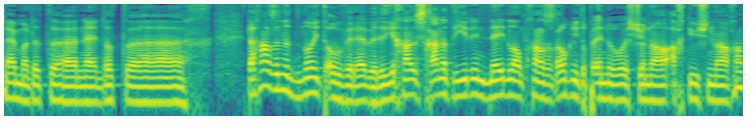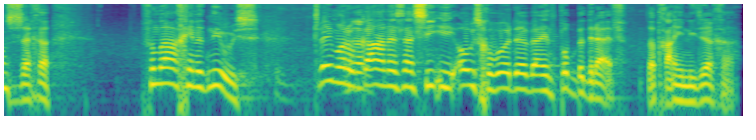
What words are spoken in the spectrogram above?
nee, maar dat, eh, nee, dat, eh, daar gaan ze het nooit over hebben. Je gaan, ze gaan het hier in Nederland gaan ze het ook niet op NOS Journaal, 8 uur Journaal gaan ze zeggen... Vandaag in het nieuws. Twee Marokkanen zijn CEO's geworden bij een topbedrijf. Dat ga je niet zeggen.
